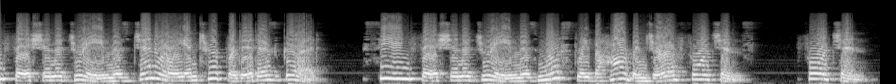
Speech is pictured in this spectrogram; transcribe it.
Seeing fish in a dream is generally interpreted as good. Seeing fish in a dream is mostly the harbinger of fortunes. Fortune.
